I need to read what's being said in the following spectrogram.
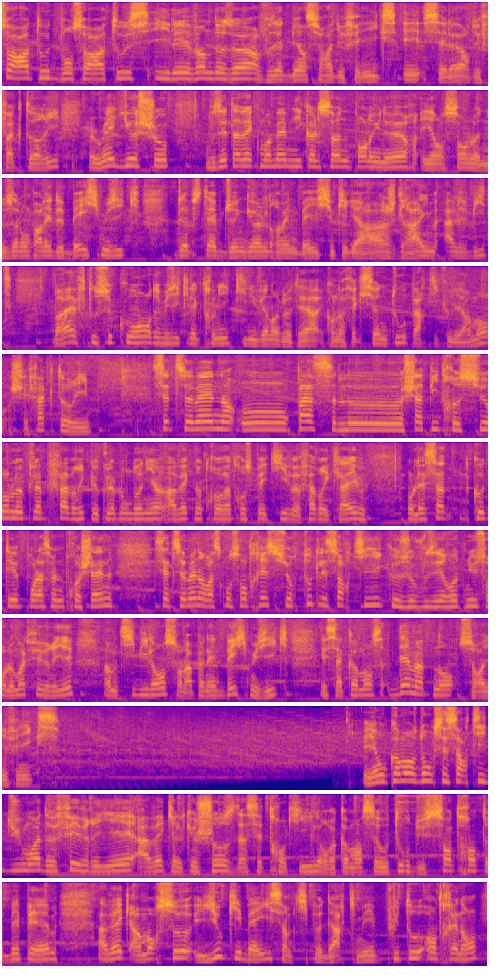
Bonsoir à toutes, bonsoir à tous. Il est 22h, vous êtes bien sur Radio Phoenix et c'est l'heure du Factory Radio Show. Vous êtes avec moi-même Nicholson pendant une heure et ensemble nous allons parler de bass music, dubstep, jungle, drum and bass, UK garage, grime, half-beat. Bref, tout ce courant de musique électronique qui nous vient d'Angleterre et qu'on affectionne tout particulièrement chez Factory. Cette semaine, on passe le chapitre sur le club Fabric, le club londonien avec notre rétrospective Fabric Live. On laisse ça de côté pour la semaine prochaine cette semaine, on va se concentrer sur toutes les sorties que je vous ai retenues sur le mois de février. Un petit bilan sur la planète Bass Music. Et ça commence dès maintenant sur Radio Phoenix. Et on commence donc ces sorties du mois de février avec quelque chose d'assez tranquille. On va commencer autour du 130 BPM avec un morceau UK Bass, un petit peu dark mais plutôt entraînant.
